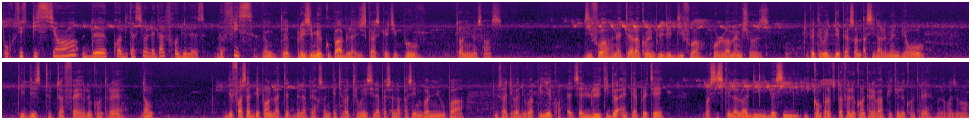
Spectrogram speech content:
pour suspicion de cohabitation légale frauduleuse, d'office. Donc, tu es présumé coupable jusqu'à ce que tu prouves ton innocence. Dix fois, on a été à la commune plus de dix fois pour la même chose. Tu peux trouver deux personnes assises dans le même bureau qui disent tout à fait le contraire. Donc, des fois, ça dépend de la tête de la personne que tu vas trouver, si la personne a passé une bonne nuit ou pas. Tout ça, tu vas devoir payer. quoi. C'est lui qui doit interpréter. Voici ce que la loi dit. Ben, S'il il comprend tout à fait le contraire, il va appliquer le contraire, malheureusement.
